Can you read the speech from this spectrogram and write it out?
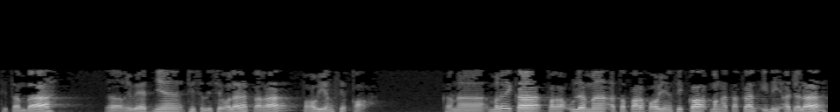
Ditambah riwayatnya diselisih oleh para perawi yang thiqah. Karena mereka para ulama atau para perawi yang thiqah mengatakan ini adalah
